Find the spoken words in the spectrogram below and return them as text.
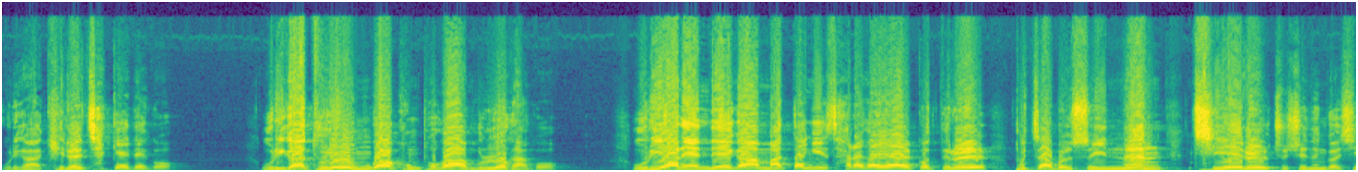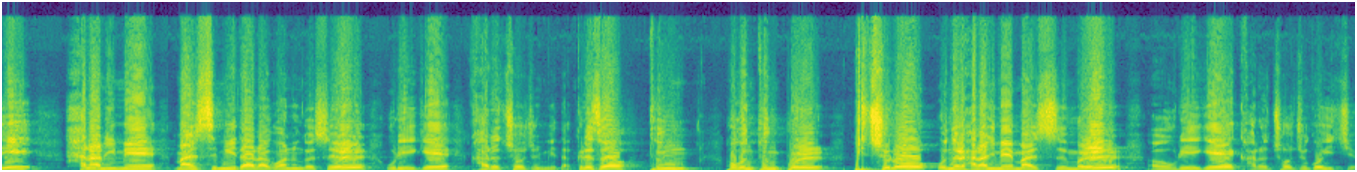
우리가 길을 찾게 되고 우리가 두려움과 공포가 물러가고 우리 안에 내가 마땅히 살아가야 할 것들을 붙잡을 수 있는 지혜를 주시는 것이 하나님의 말씀이다라고 하는 것을 우리에게 가르쳐 줍니다. 그래서 등 혹은 등불 빛으로 오늘 하나님의 말씀을 어, 우리에게 가르쳐 주고 있죠.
